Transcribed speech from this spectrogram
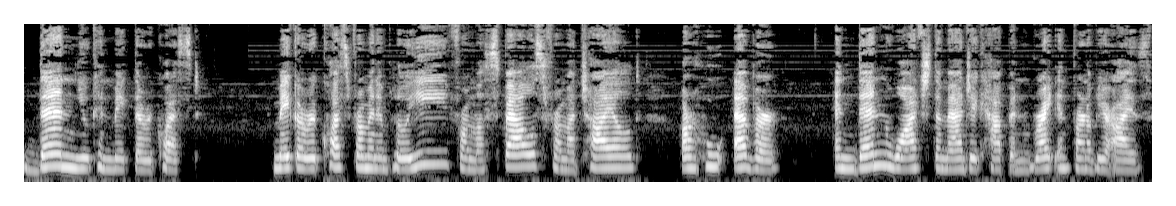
Then you can make the request. Make a request from an employee, from a spouse, from a child, or whoever and then watch the magic happen right in front of your eyes.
